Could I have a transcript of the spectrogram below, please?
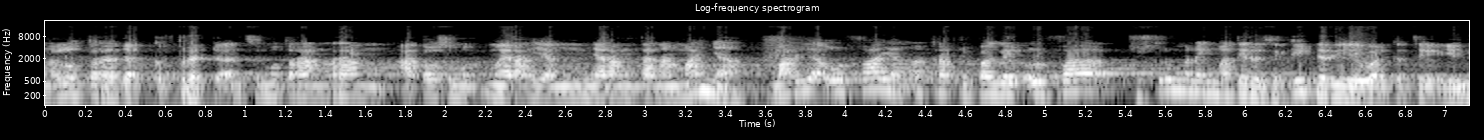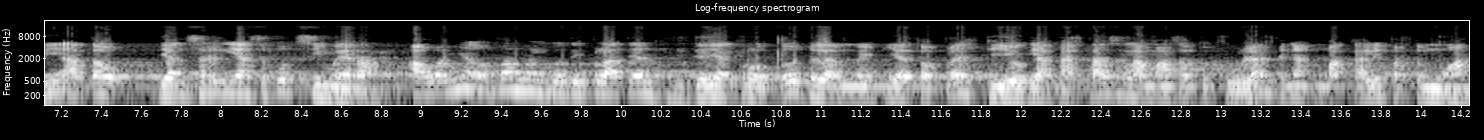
mengeluh terhadap keberadaan semut rang-rang atau semut merah yang menyerang tanamannya, Maria Ulfa yang akrab dipanggil Ulfa justru menikmati rezeki dari hewan kecil ini atau yang sering ia sebut si merah. Awalnya Ulfa mengikuti pelatihan budidaya kroto dalam media toples di Yogyakarta selama satu bulan dengan empat kali pertemuan.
